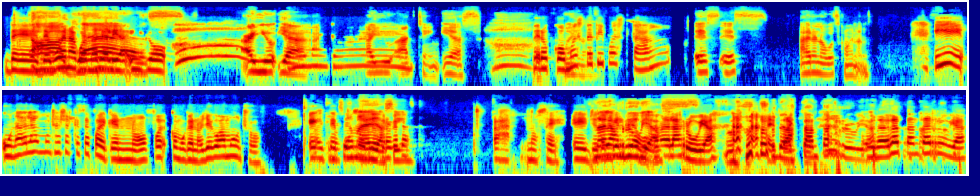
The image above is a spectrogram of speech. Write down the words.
de, de Ah, buena cuando en realidad, y yo, yes. ¡oh! Are you, yeah, Oh my God. are you acting? Yes. Pero cómo este God. tipo es tan... Es, es, I don't know what's going on. Y una de las muchachas que se fue, que no fue, como que no llegó a mucho, Ay, este ¿cómo se puso, yo creo que ah, no sé, eh, yo Una de las rubias. una de las rubias, de las exacto, tantas rubias. una de las tantas rubias,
